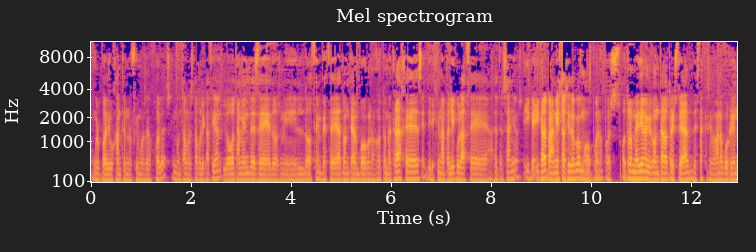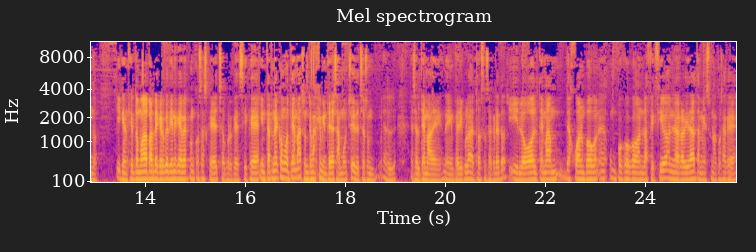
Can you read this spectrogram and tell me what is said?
un grupo de dibujantes nos fuimos del jueves y montamos esta publicación. Luego también desde 2012 empecé a tontear un poco con los cortometrajes, eh, dirigí una película hace, hace tres años. Y, y claro, para mí esto ha sido como, bueno, pues otro medio en el que contar otra historia de estas que se me van ocurriendo. Y que en cierto modo aparte creo que tiene que ver con cosas que he hecho porque sí que internet como tema es un tema que me interesa mucho y de hecho es, un- el, es el tema de, de mi película de todos tus secretos. Y luego el tema de jugar un poco eh, un poco con la ficción y la realidad también es una cosa que,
